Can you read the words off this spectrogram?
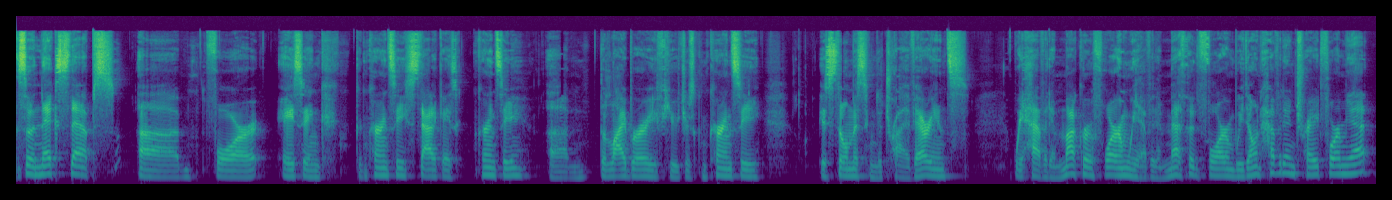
so next steps uh, for async concurrency, static async concurrency, um, the library futures concurrency is still missing the trivariants. We have it in macro form, we have it in method form. We don't have it in trait form yet,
